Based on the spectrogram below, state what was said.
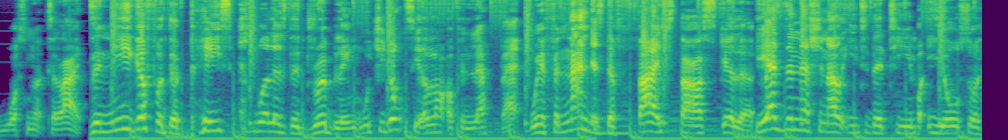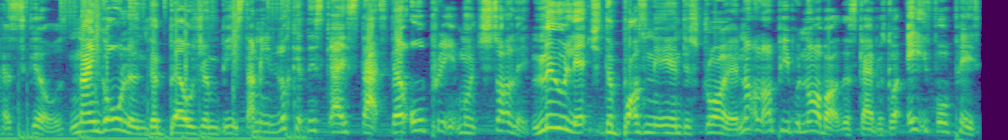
what's not to like. Zuniga for the pace as well as the dribbling, which you don't see a lot of in left back. Where Fernandez, the five-star skiller, he has the nationality to the team, but he also has skills. Nainggolan, the Belgian beast. I mean, look at this guy's stats. They're all pretty much solid. Lulic, the Bosnian destroyer. Not a lot of people know about this guy, but he's got 84 pace,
